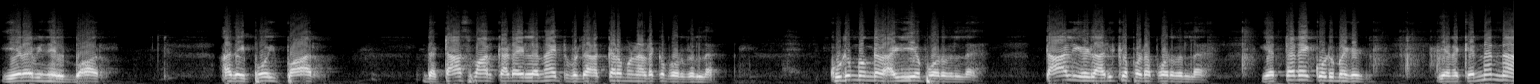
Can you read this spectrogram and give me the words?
இரவினில் பார். அதை போய் பார். இந்த டாஸ்மாக் கடையிலனா இப்படி அக்கிரமம் நடக்க போகிறதில்ல குடும்பங்கள் அழிய போகிறதில்ல தாலிகள் அறுக்கப்பட போகிறதில்ல எத்தனை கொடுமைகள். எனக்கு என்னன்னா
